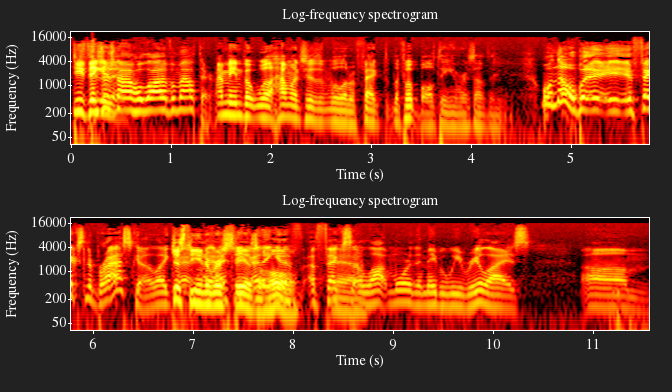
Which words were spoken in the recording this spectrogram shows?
Do you think there's it- not a whole lot of them out there. I mean, but will how much is it, will it affect the football team or something? Well, no, but it it affects Nebraska. Like Just the I- I university think- as I a think whole. It affects Yeah. a lot more than maybe we realize. Um,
